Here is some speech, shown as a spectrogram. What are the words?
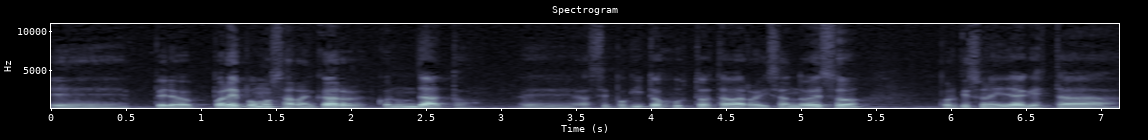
eh, pero por ahí podemos arrancar con un dato. Eh, hace poquito justo estaba revisando eso porque es una idea que está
